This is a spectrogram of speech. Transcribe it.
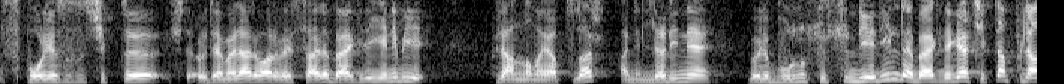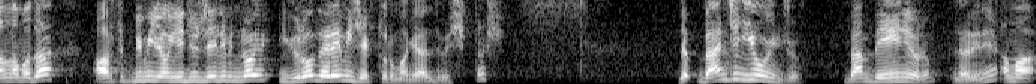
spor yasası çıktı, işte ödemeler var vesaire. Belki de yeni bir planlama yaptılar. Hani Larin'e böyle burnu sürtsün diye değil de belki de gerçekten planlamada artık 1 milyon 750 bin euro- euro veremeyecek duruma geldi Beşiktaş. Ya, Bence iyi oyuncu. Ben beğeniyorum Larin'i ama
